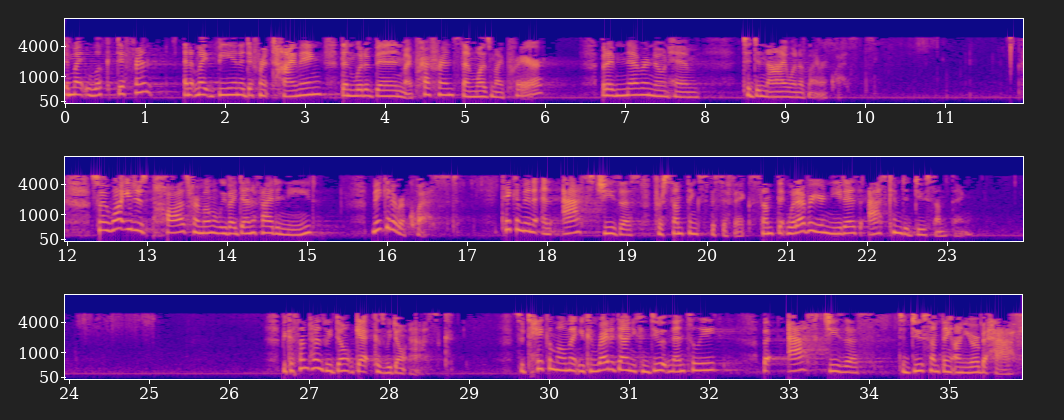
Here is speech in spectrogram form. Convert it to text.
It might look different, and it might be in a different timing than would have been my preference, than was my prayer, but I've never known him to deny one of my requests. So I want you to just pause for a moment. We've identified a need. Make it a request. Take a minute and ask Jesus for something specific, something, whatever your need is, ask Him to do something. Because sometimes we don't get because we don't ask. So take a moment, you can write it down, you can do it mentally, but ask Jesus to do something on your behalf.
